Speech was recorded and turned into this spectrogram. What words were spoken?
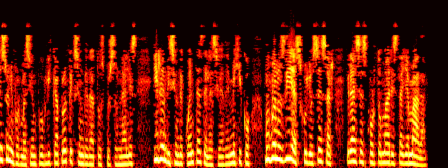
acceso a la información pública, protección de datos personales y rendición de cuentas de la Ciudad de México. Muy buenos días, Julio César. Gracias por tomar esta llamada.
